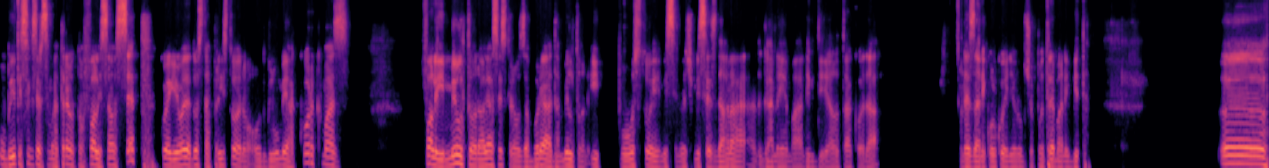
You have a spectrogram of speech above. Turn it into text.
u biti Sixersima trenutno fali samo set, kojeg je ovdje dosta pristojno od glumija Korkmaz. Fali i Milton, ali ja sam iskreno zaboravio da Milton i postoji, mislim već mjesec dana ga nema nigdje, jel, tako da ne znam ni koliko je njemu uopće potreban i bitan. Uh,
